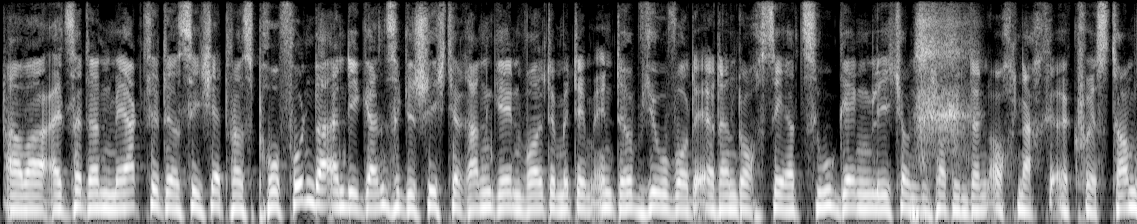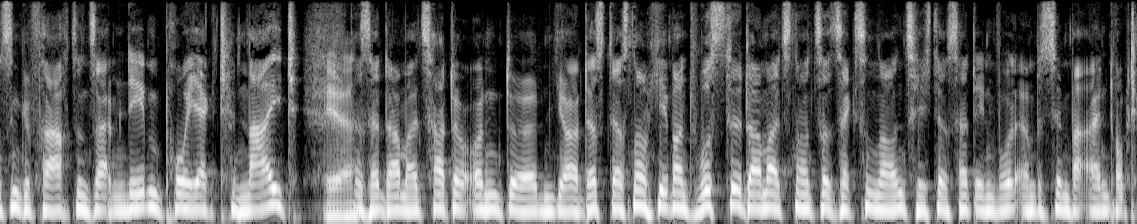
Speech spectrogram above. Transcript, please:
aber als er dann merkte, dass ich etwas profunder an die ganze Geschichte rangehen wollte mit dem Interview, wurde er dann doch sehr zugänglich und ich habe ihn dann auch nach äh, Chris Thompson gefragt und seinem Nebenprojekt Night, ja. das er damals hatte und äh, ja, dass das noch jemand niemand wusste damals 1996. Das hat ihn wohl ein bisschen beeindruckt.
